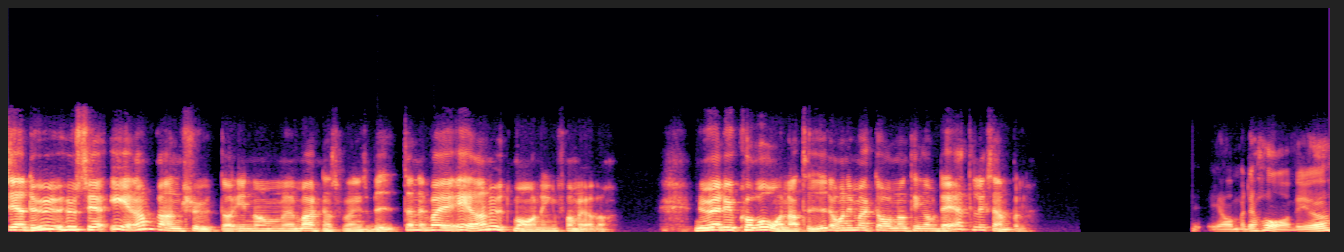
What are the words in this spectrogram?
ser du, hur ser eran bransch ut då inom marknadsföringsbiten? Vad är eran utmaning framöver? Nu är det ju coronatid. Har ni märkt av någonting av det till exempel? Ja, men det har vi ju.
